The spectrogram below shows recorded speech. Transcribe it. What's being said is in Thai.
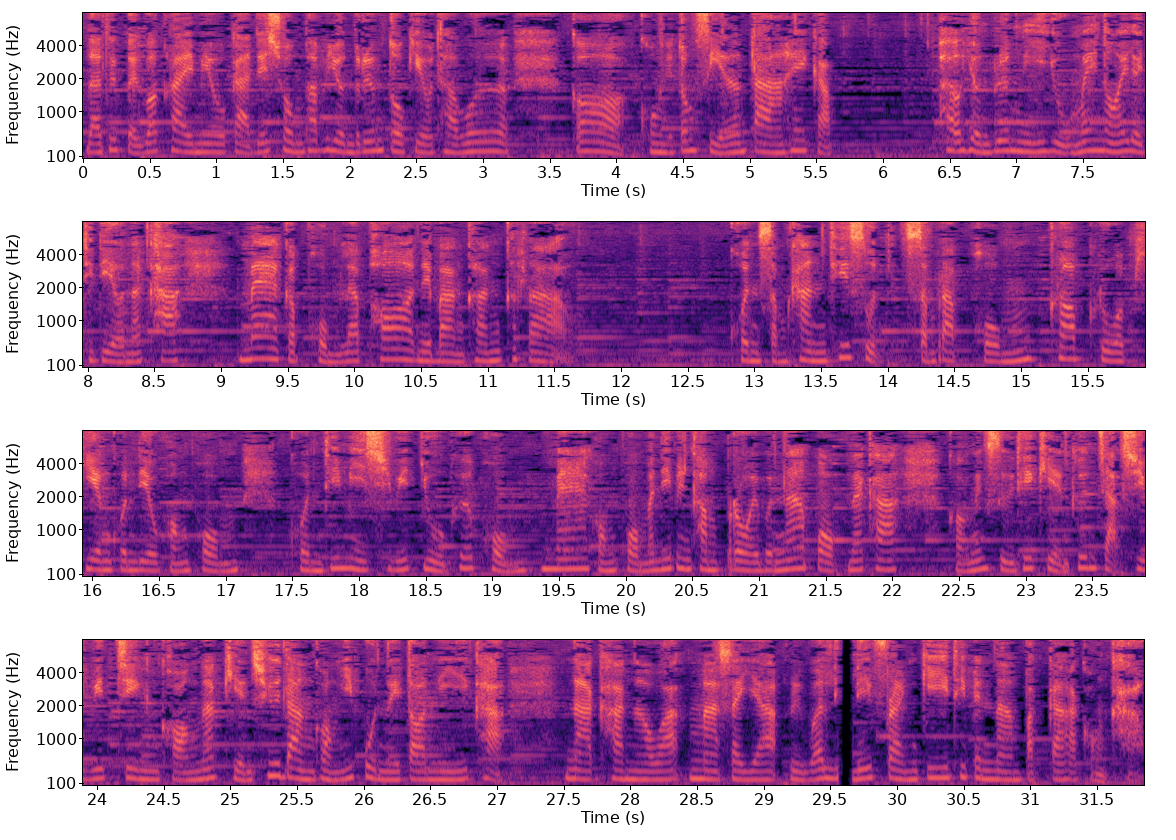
แล้วถ้าเกิดว่าใครมีโอกาสได้ชมภาพยนตร์เรื่องโตเกียวทาวเวอร์ก็คงจะต้องเสียน้ำตาให้กับ ภาพยนตร์เรื่องนี้อยู่ไม่น้อยเลยทีเดียวนะคะ แม่กับผมและพ่อในบางครั้งคราว คนสำคัญที่สุดสำหรับผมครอบครัวเพียงคนเดียวของผม คนที่มีชีวิตอยู่เพื่อผม แม่ของผมอันนี้เป็นคำโปรยบนหน้าปกนะคะ ของหนังสือที่เขียนขึ้นจากชีวิตจริงของนักเขียนชื่อดังของญี่ปุ่นในตอนนี้ค่ะ นาคางาวะมาซายะ หรือว่าลิลลี่แฟรงกี้ที่เป็นนามปากกาของเขา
